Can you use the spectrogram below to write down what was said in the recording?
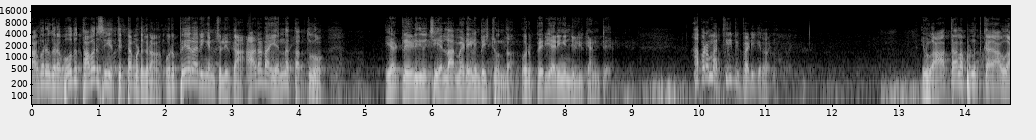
தவறுகிற போது தவறு செய்ய திட்டமிடுகிறான். ஒரு பேரறிஞன் சொல்லியிருக்கான். அடடா என்ன தத்துவம்? ஏட்டில் எழுதி வச்சு எல்லா மேடையிலையும் பேசிட்டு வந்தோம் ஒரு பெரிய அறிஞன் சொல்லியிருக்கான்ட்டு. அப்புறமா திருப்பி படிக்கிறான். இவங்க ஆத்தாளப்பனுக்கு பண்ணுக்கு அவங்க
